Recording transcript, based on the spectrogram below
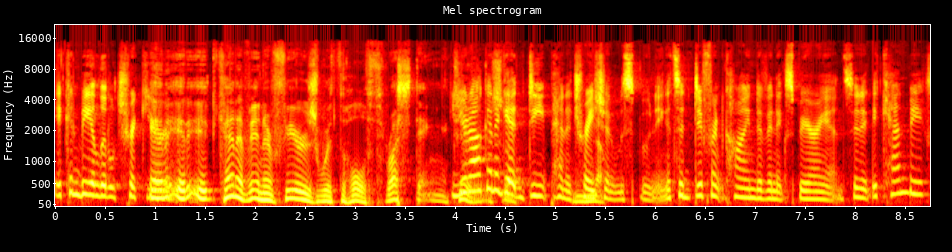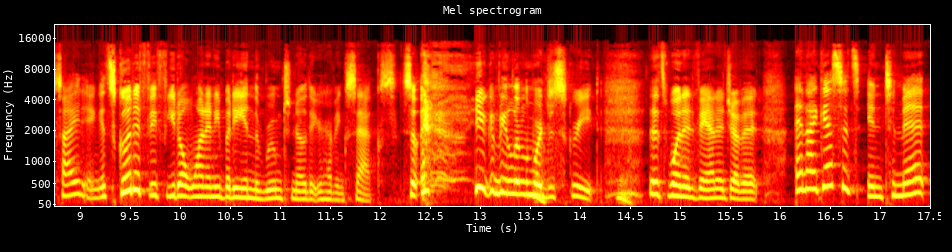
It can be a little trickier. And it, it kind of interferes with the whole thrusting. You're not going to so- get deep penetration with spooning. It's a different kind of an experience, and it, it can be exciting. It's good if, if you don't want anybody in the room to know that you're having sex. So you can be a little more hmm. discreet. Hmm. That's one advantage of it. And I guess it's intimate,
